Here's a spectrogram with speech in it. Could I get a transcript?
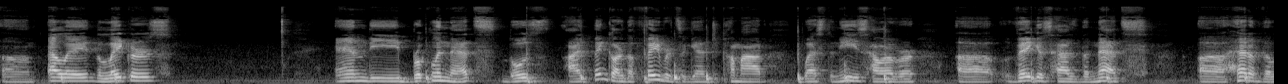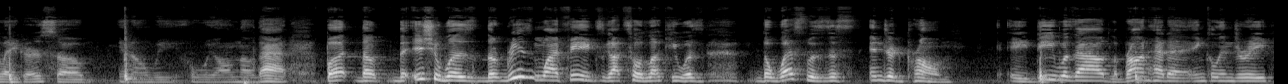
um, LA, the Lakers, and the Brooklyn Nets, those I think are the favorites again to come out West and East. However, uh, Vegas has the Nets uh, ahead of the Lakers, so you know, we we all know that. But the the issue was the reason why Phoenix got so lucky was the West was just injured prone. AD was out. LeBron had an ankle injury.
